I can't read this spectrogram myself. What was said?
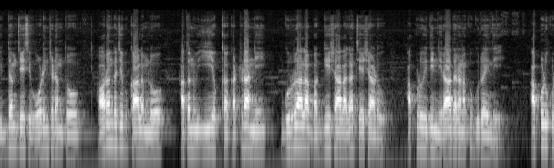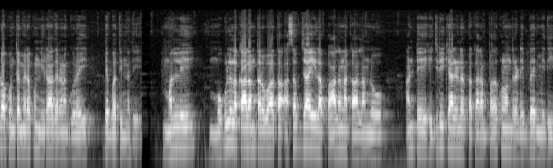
యుద్ధం చేసి ఓడించడంతో ఔరంగజేబు కాలంలో అతను ఈ యొక్క కట్టడాన్ని గుర్రాల బగ్గీశాలగా చేశాడు. అప్పుడు ఇది నిరాదరణకు గురైంది. అప్పుడు కూడా కొంతమేరకు నిరాదరణకు గురై దెబ్బతిన్నది. మళ్ళీ మొఘలుల కాలం తర్వాత అసబ్జాయిల పాలన కాలంలో అంటే హిజ్రీ క్యాలెండర్ ప్రకారం పదకొండు వందల డెబ్బై ఎనిమిది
